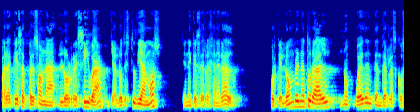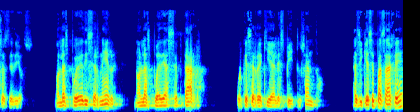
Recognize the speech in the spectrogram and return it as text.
para que esa persona lo reciba, ya lo estudiamos, tiene que ser regenerado. Porque el hombre natural no puede entender las cosas de Dios, no las puede discernir, no las puede aceptar, porque se requiere el Espíritu Santo. Así que ese pasaje,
